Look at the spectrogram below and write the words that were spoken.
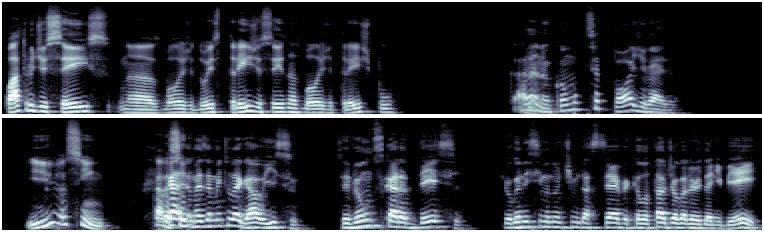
4 de 6 nas bolas de 2, 3 de 6 nas bolas de 3, tipo... Cara, Mano, como que você pode, velho? e assim... Cara, Cara, ele- mas é muito legal isso. Você vê um dos caras desse jogando em cima de um time da Sérvia que é lotado de jogador da NBA.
